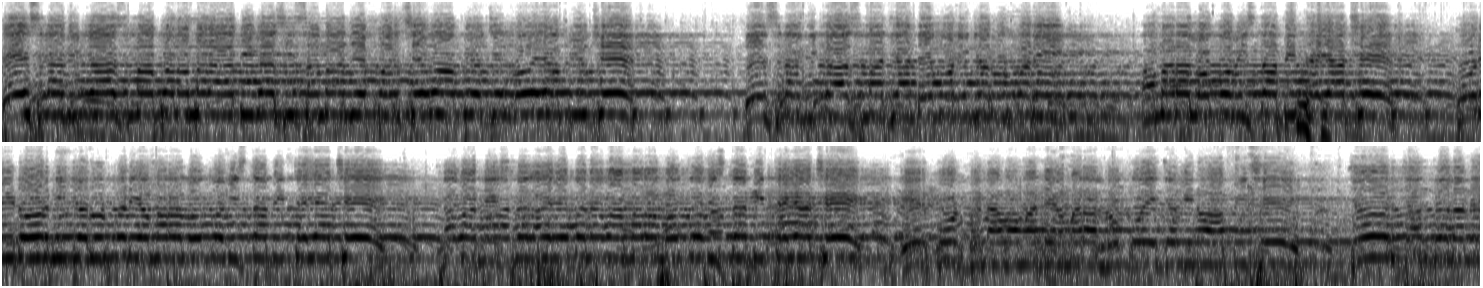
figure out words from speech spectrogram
દેશના વિકાસમાં પણ અમારા આદિવાસી સમાજે પરસેવો આપ્યો છે, લોહી આપ્યું છે. દેશના વિકાસમાં જ્યાં ડેમોની જરૂર પડી, અમારા લોકો વિસ્થાપિત થયા છે. કોરિડોરની જરૂર પડી, અમારા લોકો વિસ્થાપિત થયા છે. નવા નેશનલ હાઈવે બનાવવા, અમારા લોકો વિસ્થાપિત થયા છે. એરપોર્ટ બનાવવા માટે અમારા લોકોએ જમીનો આપી છે. જળ જંગલ અને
